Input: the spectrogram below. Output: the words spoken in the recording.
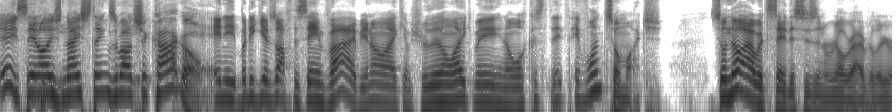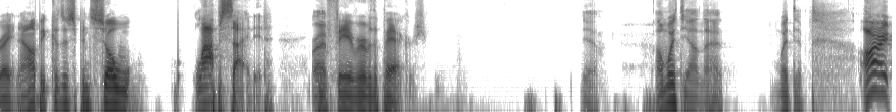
Yeah, he's saying all these nice things about Chicago. and he, but he gives off the same vibe. You know, like I'm sure they don't like me. You know, well, because they, they've won so much. So no, I would say this isn't a real rivalry right now because it's been so lopsided in favor of the Packers. Yeah, I'm with you on that. I'm with you. All right.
